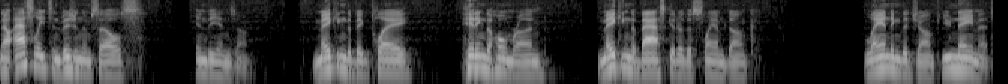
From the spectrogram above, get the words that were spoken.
Now, athletes envision themselves in the end zone, making the big play, hitting the home run, making the basket or the slam dunk, landing the jump, you name it.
